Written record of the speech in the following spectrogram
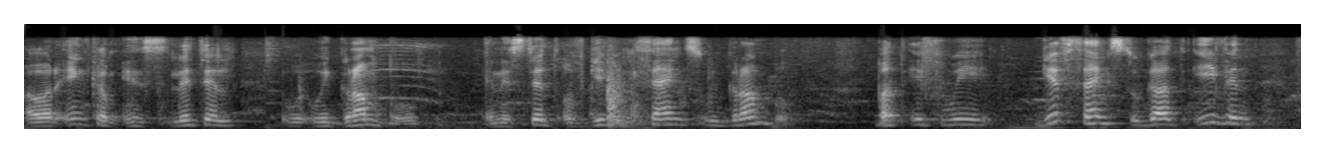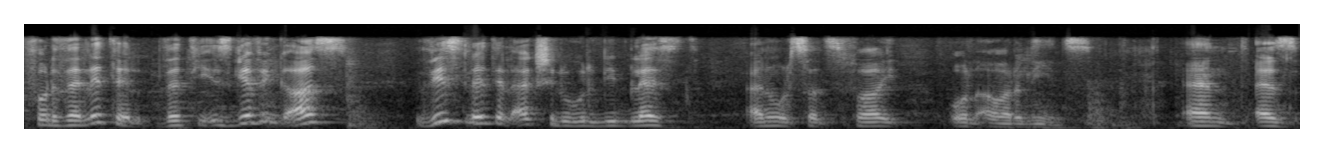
our income is little, we, we grumble. And instead of giving thanks, we grumble. But if we give thanks to God even for the little that he is giving us, this little actually will be blessed and will satisfy all our needs. And as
